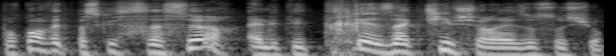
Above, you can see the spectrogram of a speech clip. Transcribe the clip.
Pourquoi en fait? Parce que sa sœur, elle était très active sur les réseaux sociaux.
